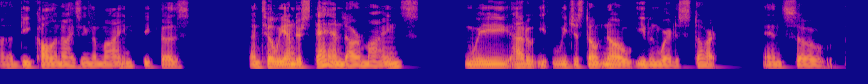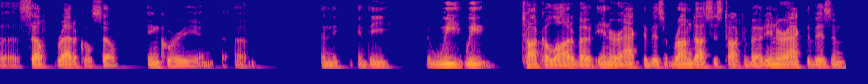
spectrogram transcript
uh, decolonizing the mind because until we understand our minds, we, how do, we just don't know even where to start. And so, uh, self, radical self inquiry and, um, and the, the we we talk a lot about inner activism. Ram Dass has talked about inner activism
